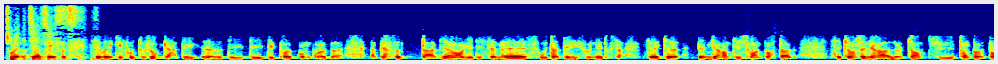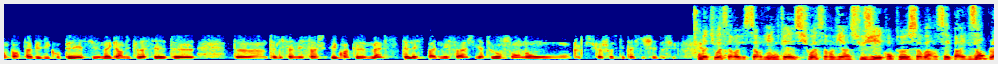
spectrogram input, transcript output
c'est vrai qu'il faut toujours garder euh, des, des, preuves comme quoi ben, la personne t'a bien envoyé des SMS ou t'a téléphoné, tout ça. C'est vrai qu'il y a une garantie sur un portable, c'est qu'en général, quand tu ton, ton, portable est découpé, si le mec a envie de te te, te, laisser un message. Et crois que même si tu ne laisses pas de message, il y a toujours son nom ou quelque chose qui est affiché dessus. Bah, tu vois, ça, revient, ça revient à un sujet qu'on peut savoir. C'est par exemple,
